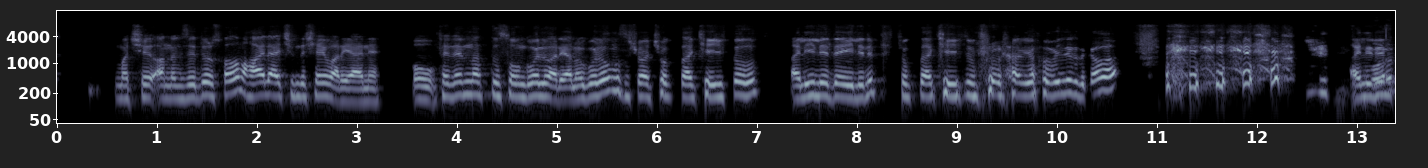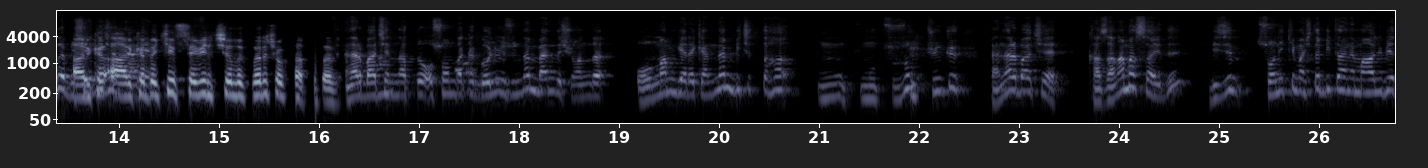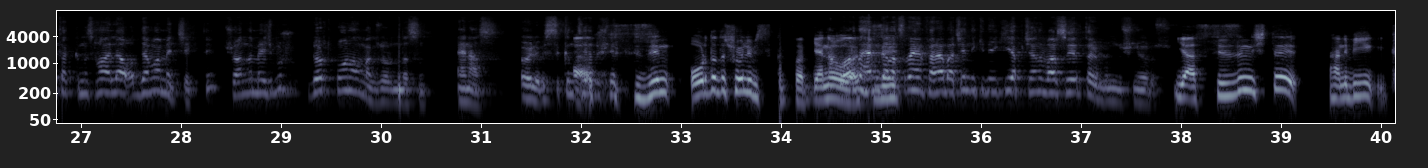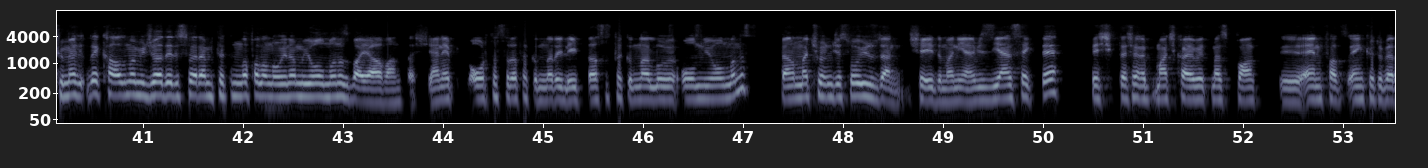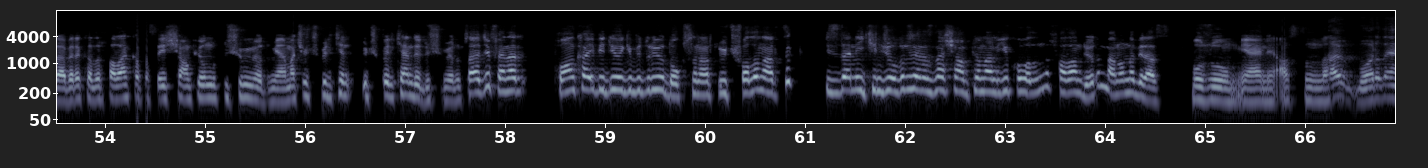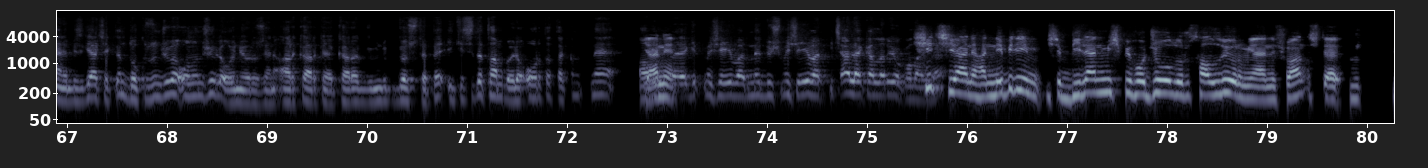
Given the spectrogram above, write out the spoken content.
Maçı analiz ediyoruz falan ama hala içimde şey var yani. O Fener'in attığı son gol var yani. O gol olmasa şu an çok daha keyifli olup Ali ile de eğlenip çok daha keyifli bir program yapabilirdik ama Ali'nin şey arka, arkadaki yani, sevinç çığlıkları çok tatlı tabii. Fenerbahçe'nin attığı o son dakika golü yüzünden ben de şu anda olmam gerekenden bir çıt daha mutsuzum. Çünkü Fenerbahçe kazanamasaydı bizim son iki maçta bir tane mağlubiyet hakkımız hala devam edecekti. Şu anda mecbur 4 puan almak zorundasın en az. Öyle bir sıkıntıya evet, düştük. Sizin orada da şöyle bir sıkıntı var genel ya, olarak. hem sizin... Galatasaray hem Fenerbahçe'nin 2'de 2 yapacağını varsayıp tabii bunu düşünüyoruz. Ya sizin işte hani bir kümede kalma mücadelesi veren bir takımla falan oynamıyor olmanız bayağı avantaj. Yani hep orta sıra takımlarıyla iddiasız takımlarla oynuyor olmanız. Ben maç öncesi o yüzden şeydim hani yani biz yensek de Beşiktaş hani maç kaybetmez puan e, en fazla en kötü berabere kalır falan kafası hiç şampiyonluk düşünmüyordum. Yani maç 3-1 iken 3-1 iken de düşünmüyordum. Sadece Fener puan kaybediyor gibi duruyor 90 artı 3 falan artık biz de hani ikinci oluruz en azından Şampiyonlar Ligi kovalanır falan diyordum. Ben ona biraz bozuğum yani aslında. Abi bu arada yani biz gerçekten 9. ve 10. ile oynuyoruz yani arka arkaya Kara Gümrük Göztepe. İkisi de tam böyle orta takım. Ne yani, Avrupa'ya gitme şeyi var ne düşme şeyi var. Hiç alakaları yok olayla. Hiç yani hani ne bileyim işte bilenmiş bir hoca olur sallıyorum yani şu an. işte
